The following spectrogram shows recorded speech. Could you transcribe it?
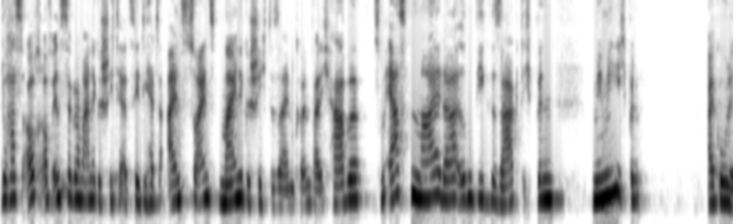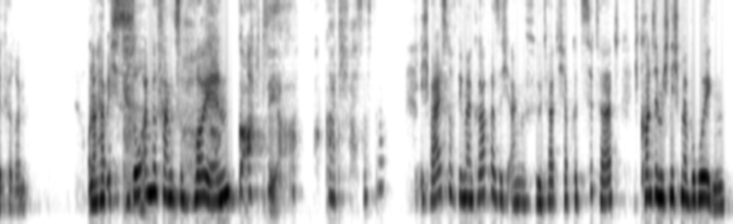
du hast auch auf Instagram eine Geschichte erzählt, die hätte eins zu eins meine Geschichte sein können, weil ich habe zum ersten Mal da irgendwie gesagt, ich bin Mimi, ich bin Alkoholikerin. Und dann habe ich so angefangen zu heulen. Oh Gott, ja. Oh Gott, ich weiß das noch. Ich weiß noch, wie mein Körper sich angefühlt hat. Ich habe gezittert. Ich konnte mich nicht mehr beruhigen.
